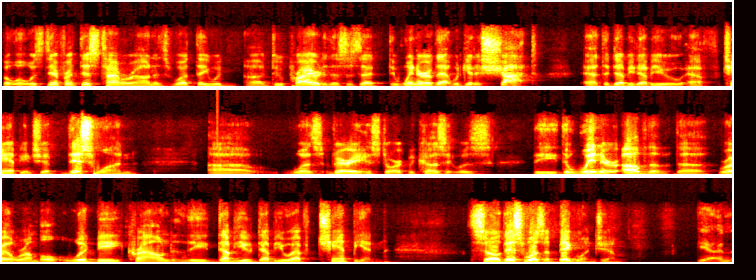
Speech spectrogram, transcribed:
But what was different this time around is what they would uh, do prior to this is that the winner of that would get a shot at the WWF Championship. This one was very historic because it was the the winner of the the Royal Rumble would be crowned the WWF champion. So this was a big one, Jim. Yeah, and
